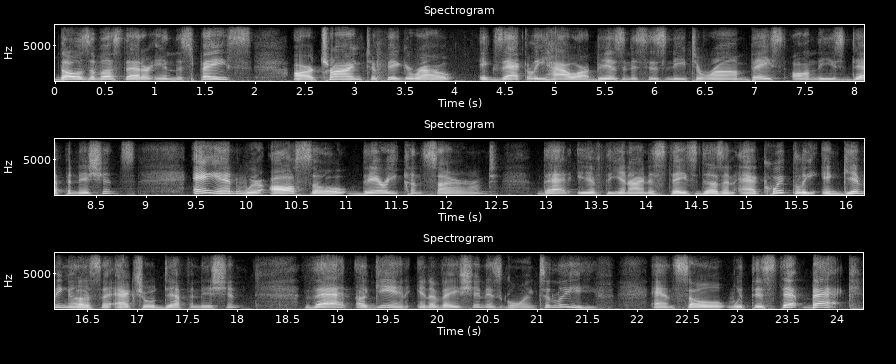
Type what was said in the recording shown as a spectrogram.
Those of us that are in the space are trying to figure out exactly how our businesses need to run based on these definitions. And we're also very concerned that if the United States doesn't act quickly in giving us an actual definition, that again, innovation is going to leave. And so, with this step back,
